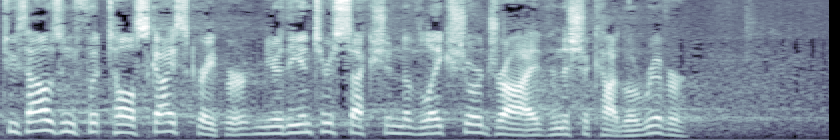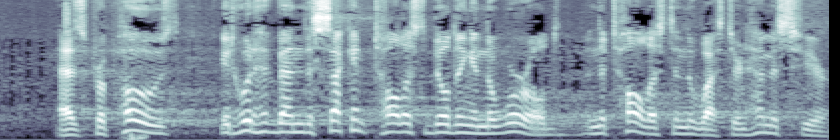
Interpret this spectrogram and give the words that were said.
2,000 foot tall skyscraper near the intersection of Lakeshore Drive and the Chicago River. As proposed, it would have been the second tallest building in the world and the tallest in the Western Hemisphere.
